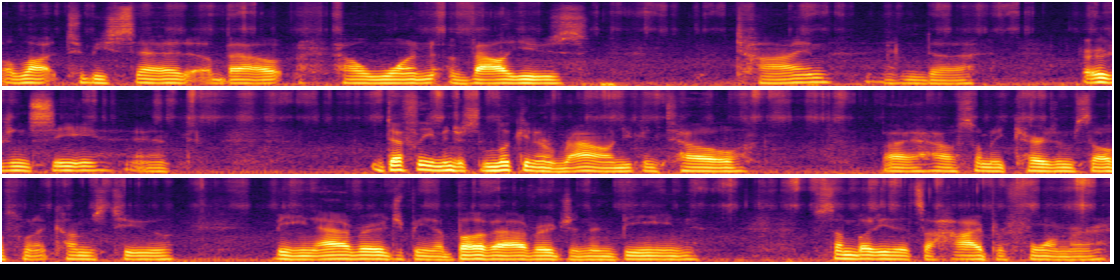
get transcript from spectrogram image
a lot to be said about how one values time and uh, urgency and definitely even just looking around you can tell by how somebody carries themselves when it comes to being average being above average and then being somebody that's a high performer.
